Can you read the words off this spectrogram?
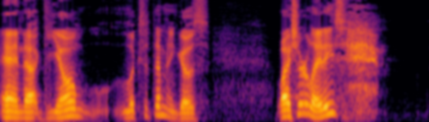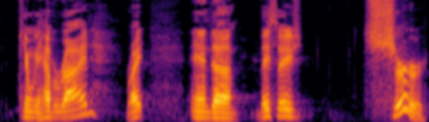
And uh, Guillaume looks at them and he goes, Why, sure, ladies. Can we have a ride? Right? And uh, they say, Sure.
